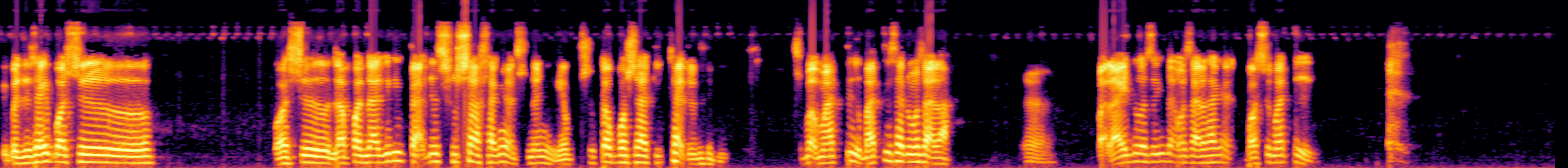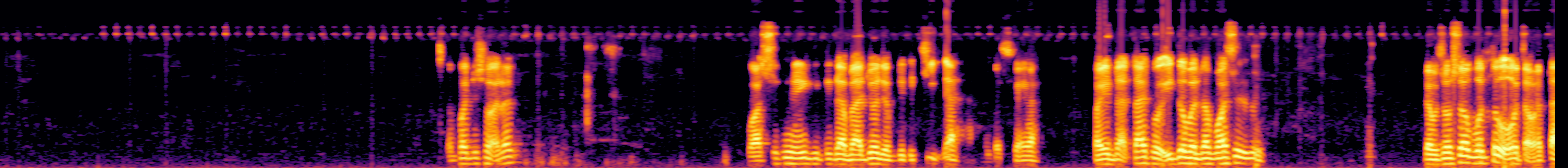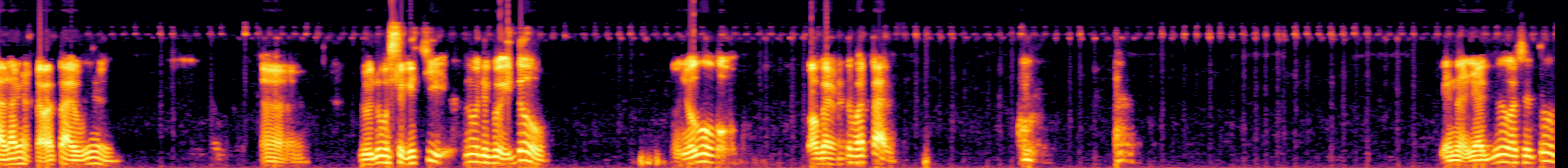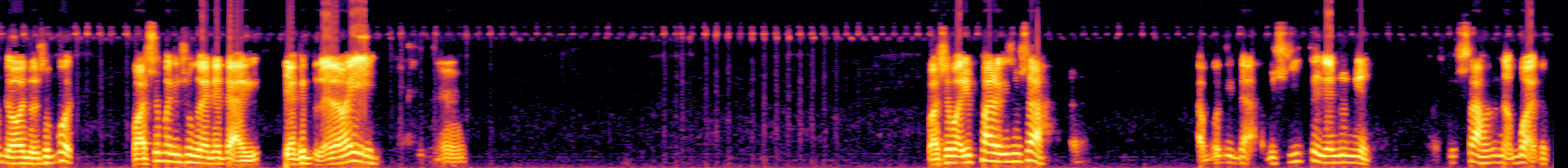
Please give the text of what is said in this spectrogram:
Daripada saya puasa puasa 8 hari ni tak ada susah sangat sebenarnya. Yang suka puasa hakikat tu tadi. Sebab mata, mata satu masalah. Ha. Tempat lain tu rasanya tak masalah sangat. Puasa mata. Apa ada soalan? Puasa ni kita dah belajar daripada kecil lah. Sampai sekarang. Paling tak tahu kot hidup batal puasa tu. Dah bersosok bentuk, oh tak batal sangat. Tak batal pun kan. Ha. Dulu masa kecil, tu boleh kot hidup. Nyorok. Orang kata batal. Yang nak jaga masa tu, dia orang duk sebut. Puasa paling sungai dia tak hari. Yang kentut dalam air. Hmm. Puasa makrifah lagi susah. Apa tidak bercerita dengan dunia. Susah tu nak buat tu.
